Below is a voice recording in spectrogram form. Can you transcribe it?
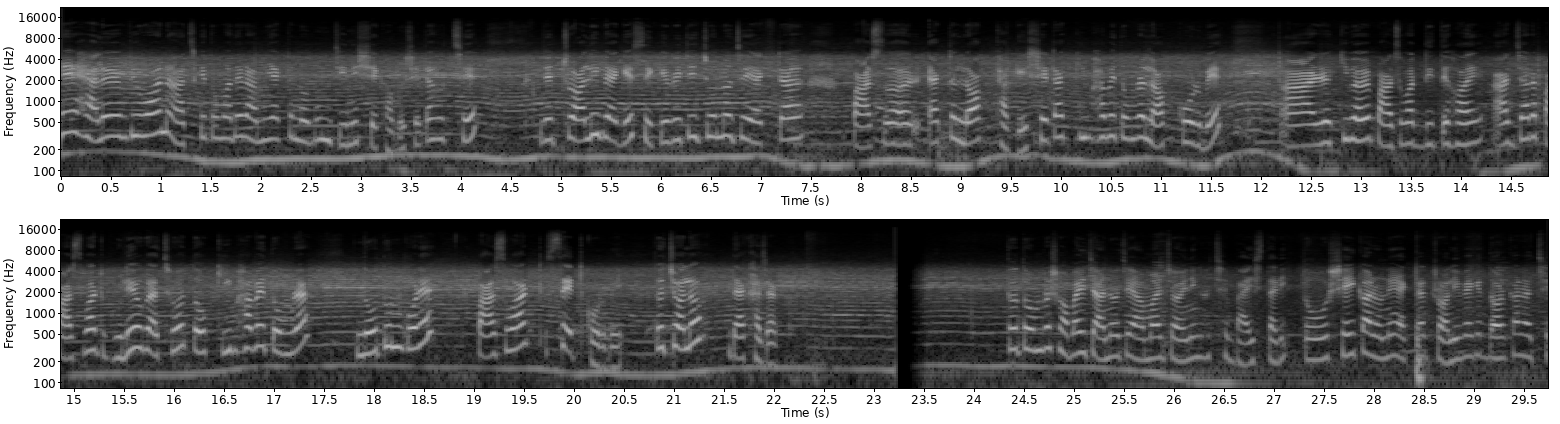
হে হ্যালো এভরিওয়ান আজকে তোমাদের আমি একটা নতুন জিনিস শেখাবো। সেটা হচ্ছে যে ট্রলি ব্যাগে সিকিউরিটির জন্য যে একটা পাসওয়ার্ড একটা লক থাকে, সেটা কীভাবে তোমরা লক করবে আর কীভাবে পাসওয়ার্ড দিতে হয়? আর যারা পাসওয়ার্ড ভুলেও গেছো, তো কীভাবে তোমরা নতুন করে পাসওয়ার্ড সেট করবে? তো চলো, দেখা যাক। তো তোমরা সবাই জানো যে আমার জয়েনিং হচ্ছে বাইশ তারিখ। তো সেই কারণে একটা ট্রলি ব্যাগের দরকার আছে,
